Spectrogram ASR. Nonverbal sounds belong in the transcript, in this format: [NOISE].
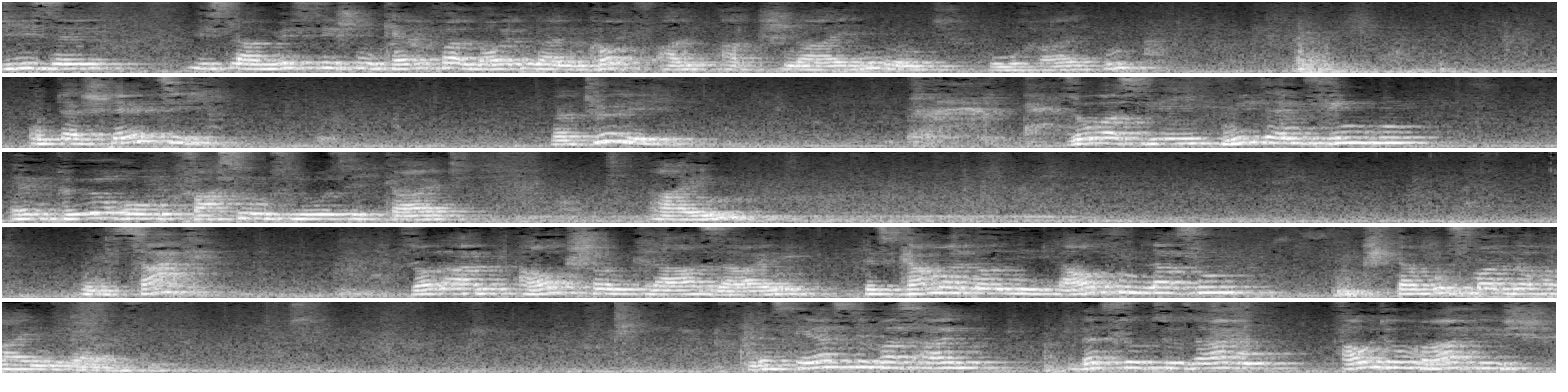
diese islamistischen Kämpfer Leuten einen Kopf an, abschneiden und hochhalten. Und da stellt sich natürlich sowas wie Mitempfinden, Empörung, Fassungslosigkeit ein. Und zack, soll einem auch schon klar sein, das kann man noch nicht laufen lassen, da muss man doch eingreifen. Das Erste, was einem das sozusagen automatisch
